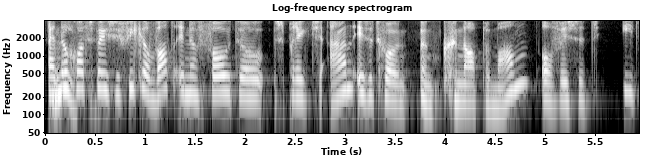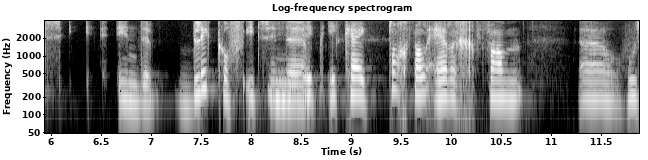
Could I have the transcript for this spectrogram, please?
En nog wat specifieker, wat in een foto spreekt je aan? Is het gewoon een knappe man? Of is het iets in de blik of iets in de... Ik, ik kijk toch wel erg van uh, hoe,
